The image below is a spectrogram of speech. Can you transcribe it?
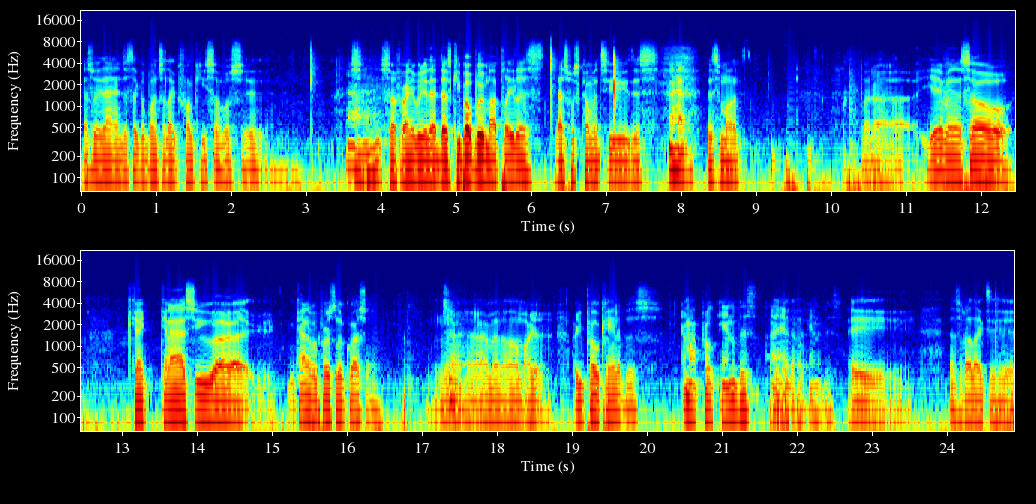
that's really that, and just like a bunch of like funky soul shit. Alright. So for anybody that does keep up with my playlist, that's what's coming to you this this month. But uh, yeah, man. So, can can I ask you uh, kind of a personal question? Sure. Yeah, all right, man. Um, are you are you pro cannabis? Am I pro cannabis? I am pro cannabis. Hey, that's what I like to hear.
